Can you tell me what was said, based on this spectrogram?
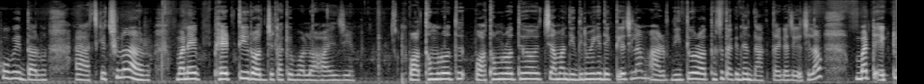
খুবই দারুণ। আর আজকে ছিল না মানে ফেরতি রথ যেটাকে বলা হয় যে প্রথম রোধ, প্রথম রথে হচ্ছে আমার দিদির মেয়েকে দেখতে গেছিলাম আর দ্বিতীয় রথ হচ্ছে তাকে নিয়ে ডাক্তারের কাছে গেছিলাম। বাট একটু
